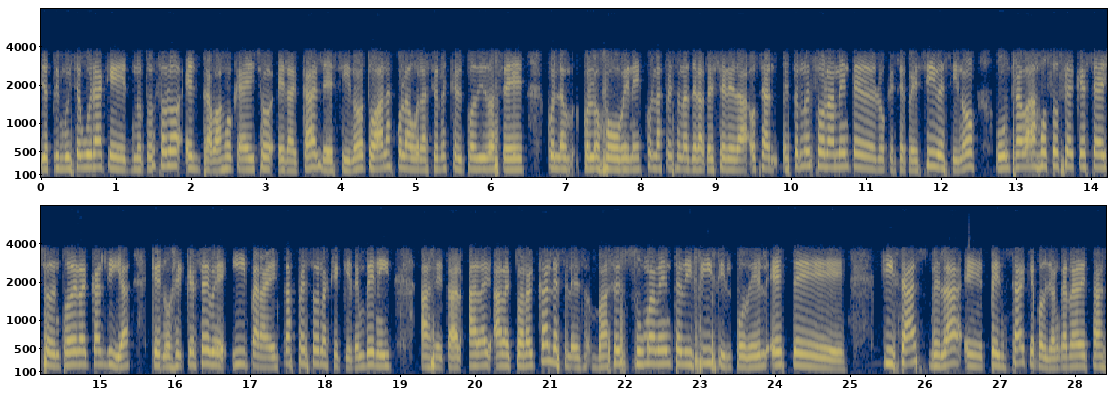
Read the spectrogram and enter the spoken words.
yo estoy muy segura que no tan solo el trabajo que ha hecho el alcalde, sino todas las colaboraciones que él ha podido hacer con, la- con los jóvenes, con las personas de la tercera edad. O sea, esto no es solamente lo que se percibe, sino un trabajo social que se ha hecho dentro de la alcaldía, que no es el que se ve, y para estas personas que quieren venir a retar al, al actual alcalde, se les va a ser sumamente difícil poder este quizás, ¿verdad? Eh, pensar que podrían ganar estas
